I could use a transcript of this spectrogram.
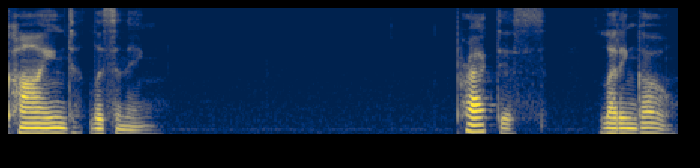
Kind listening. Practice letting go.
